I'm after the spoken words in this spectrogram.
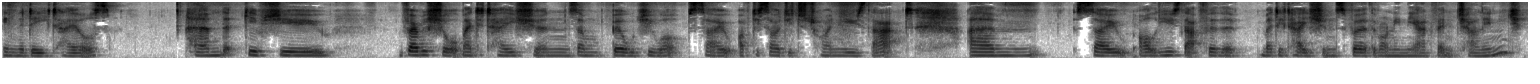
in the details um, that gives you very short meditations and builds you up. So I've decided to try and use that. Um, so I'll use that for the meditations further on in the Advent challenge.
